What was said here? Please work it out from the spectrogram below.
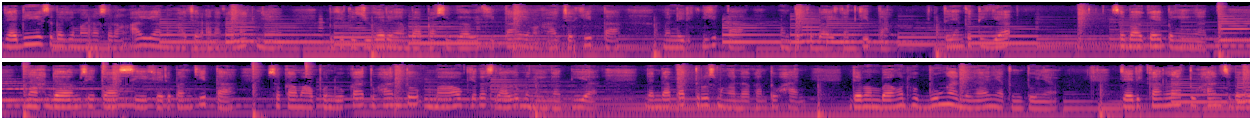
jadi sebagaimana seorang ayah menghajar anak-anaknya begitu juga dengan Bapak Surgawi kita yang menghajar kita mendidik kita untuk kebaikan kita dan yang ketiga sebagai pengingat. Nah, dalam situasi kehidupan kita, suka maupun duka, Tuhan tuh mau kita selalu mengingat Dia dan dapat terus mengandalkan Tuhan dan membangun hubungan dengannya tentunya. Jadikanlah Tuhan sebagai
